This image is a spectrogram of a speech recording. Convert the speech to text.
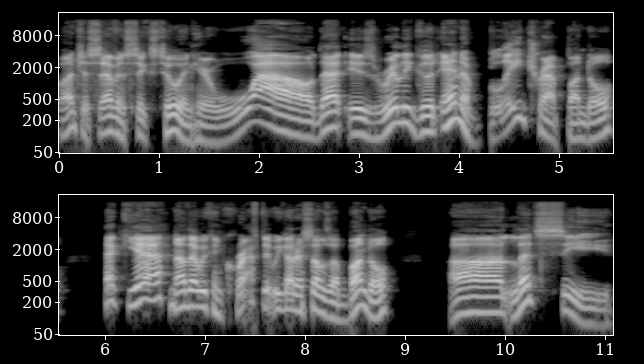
Bunch of 762 in here. Wow, that is really good. And a blade trap bundle. Heck yeah, now that we can craft it, we got ourselves a bundle. Uh, let's see.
